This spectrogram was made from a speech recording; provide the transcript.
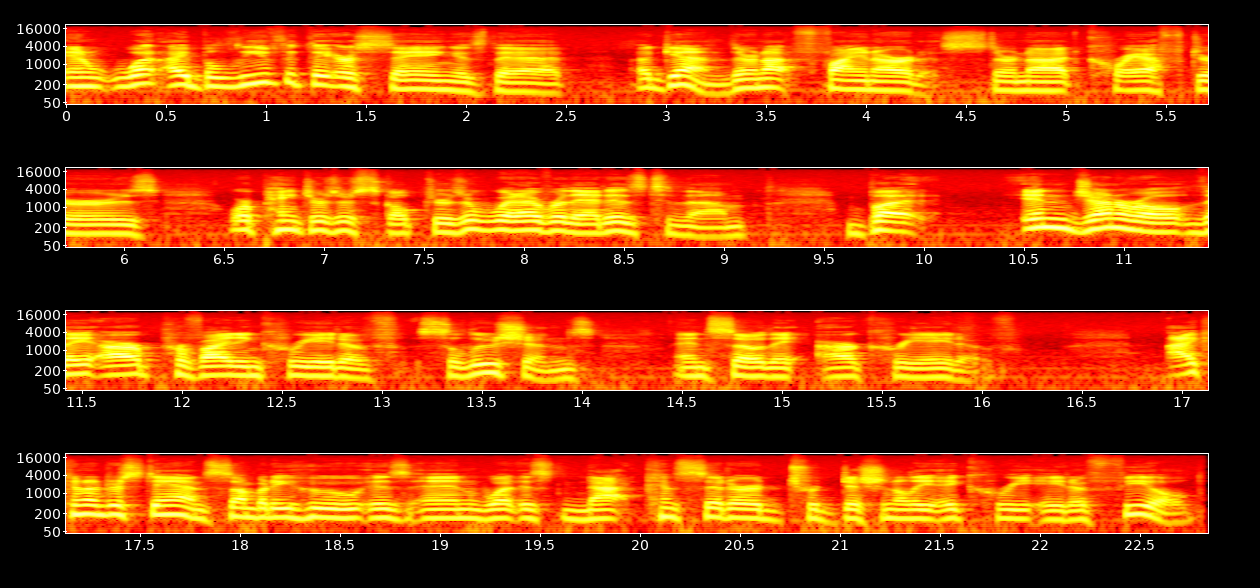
And what I believe that they are saying is that again, they're not fine artists. They're not crafters or painters or sculptors or whatever that is to them. But in general, they are providing creative solutions, and so they are creative. I can understand somebody who is in what is not considered traditionally a creative field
